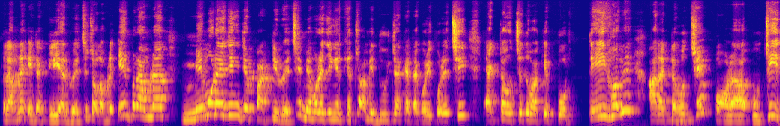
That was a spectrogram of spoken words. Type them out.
তাহলে আমরা এটা ক্লিয়ার হয়েছে, চলো আমরা, এরপরে আমরা মেমোরাইজিং যে পার্টটি রয়েছে মেমোরাইজিং এর ক্ষেত্রে আমি দুইটা ক্যাটাগরি করেছি, একটা হচ্ছে তোমাকে পড়তেই হবে আর একটা হচ্ছে পড়া উচিত।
